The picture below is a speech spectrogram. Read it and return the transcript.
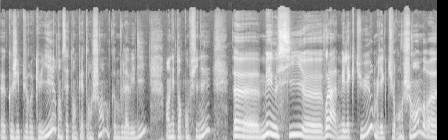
euh, que j'ai pu recueillir dans cette enquête en chambre, comme vous l'avez dit, en étant confiné, euh, mais aussi euh, voilà mes lectures, mes lectures en chambre,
